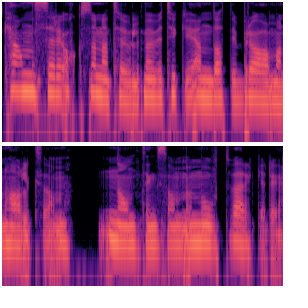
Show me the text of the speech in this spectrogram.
cancer är också naturligt men vi tycker ju ändå att det är bra om man har liksom någonting som motverkar det.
